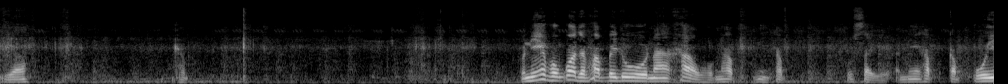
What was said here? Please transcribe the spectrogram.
เหลือครับ วันนี้ผมก็จะพาไปดูนาข้าวผมนะครับ นี่ครับผมใส่อันนี้ครับ กับปุ๋ย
